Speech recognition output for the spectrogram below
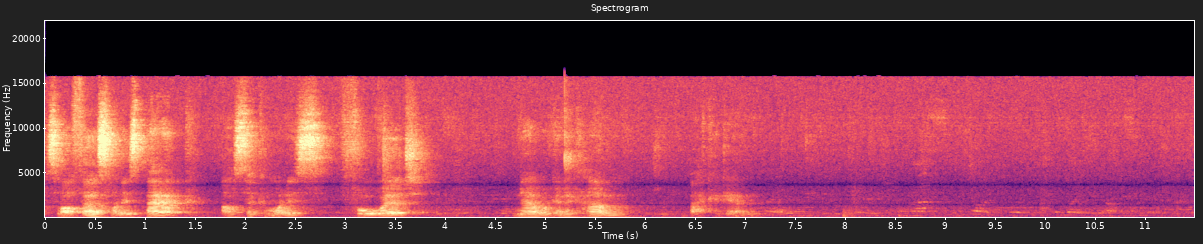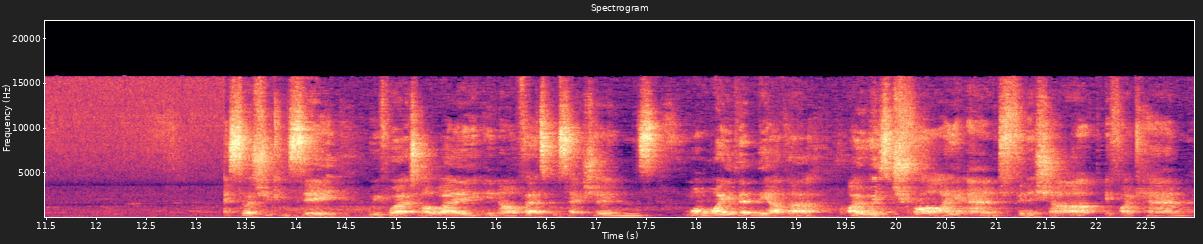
So our first one is back, our second one is forward, now we're going to come back again. So as you can see, we've worked our way in our vertical sections, one way then the other, I always try and finish up, if I can,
